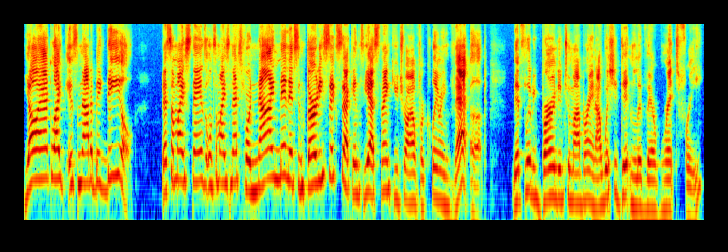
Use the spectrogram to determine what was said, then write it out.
y'all act like it's not a big deal. That somebody stands on somebody's neck for nine minutes and 36 seconds. Yes, thank you, trial, for clearing that up. That's literally burned into my brain. I wish it didn't live there rent free.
